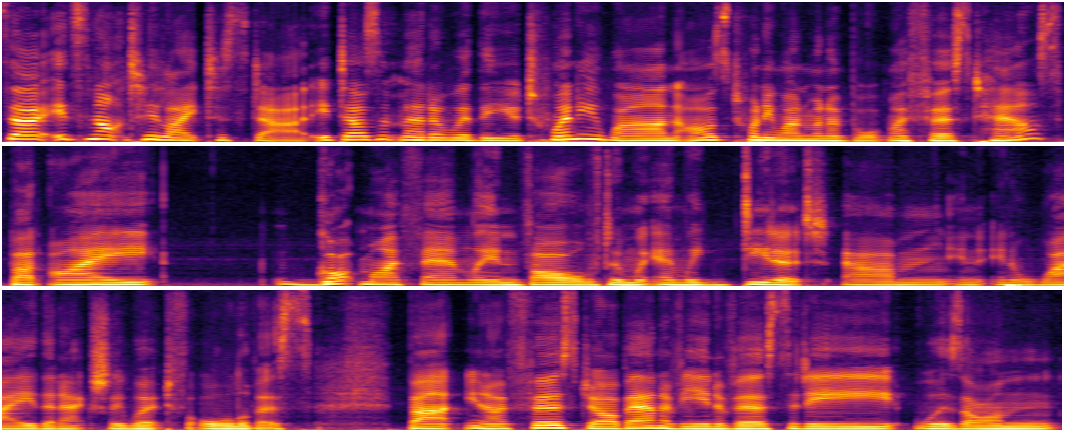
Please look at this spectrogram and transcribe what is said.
So it's not too late to start. It doesn't matter whether you're 21. I was 21 when I bought my first house, but I got my family involved and we, and we did it um, in, in a way that actually worked for all of us. But, you know, first job out of university was on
